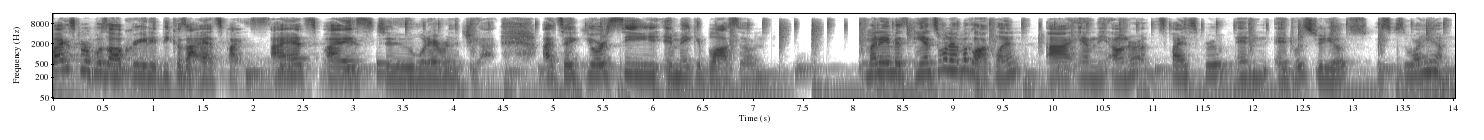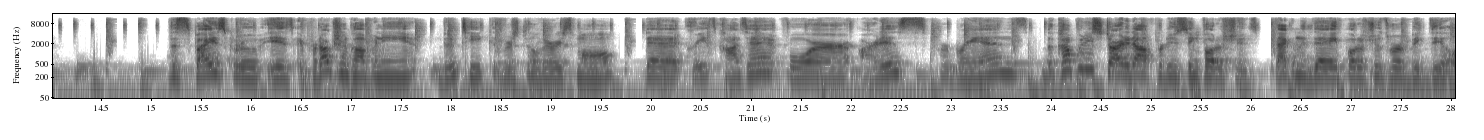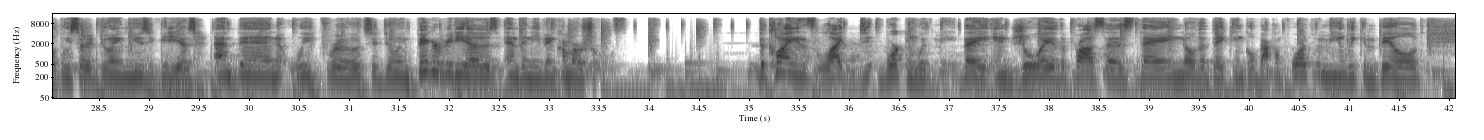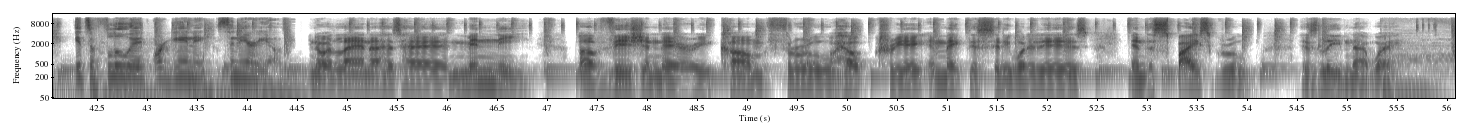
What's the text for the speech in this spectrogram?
Spice Group was all created because I add spice. I add spice to whatever that you got. I take your seed and make it blossom. My name is Antoinette McLaughlin. I am the owner of the Spice Group in Edgewood Studios. This is who I am. The Spice Group is a production company, boutique, because we're still very small, that creates content for artists, for brands. The company started out producing photo shoots. Back in the day, photo shoots were a big deal. We started doing music videos, and then we grew to doing bigger videos and then even commercials the clients like working with me. They enjoy the process. They know that they can go back and forth with me and we can build. It's a fluid, organic scenario. You know, Atlanta has had many a visionary come through, help create and make this city what it is. And the Spice Group is leading that way.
